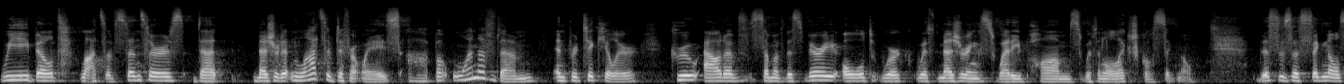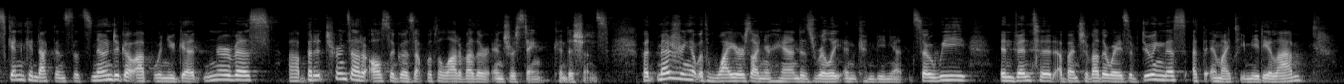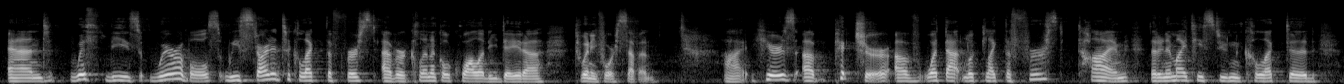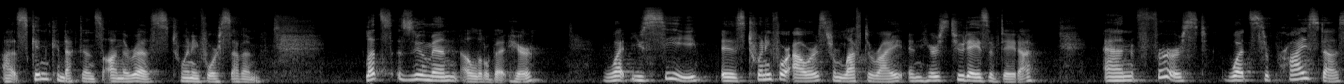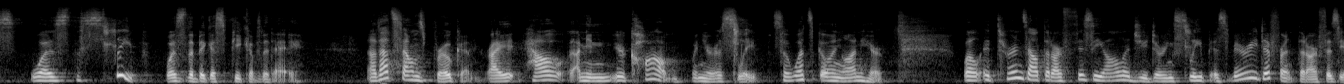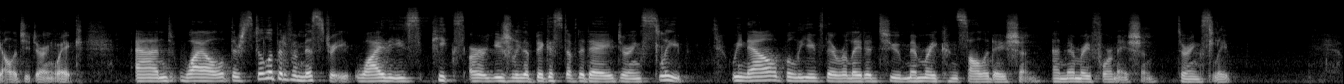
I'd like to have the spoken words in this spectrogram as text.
We built lots of sensors that measured it in lots of different ways, uh, but one of them in particular grew out of some of this very old work with measuring sweaty palms with an electrical signal. This is a signal skin conductance that's known to go up when you get nervous, uh, but it turns out it also goes up with a lot of other interesting conditions. But measuring it with wires on your hand is really inconvenient. So we invented a bunch of other ways of doing this at the MIT Media Lab. And with these wearables, we started to collect the first ever clinical quality data 24 7. Uh, here's a picture of what that looked like the first time that an MIT student collected uh, skin conductance on the wrist 24 7. Let's zoom in a little bit here. What you see is 24 hours from left to right, and here's two days of data. And first, what surprised us was the sleep was the biggest peak of the day. Now that sounds broken, right? How, I mean, you're calm when you're asleep. So what's going on here? Well, it turns out that our physiology during sleep is very different than our physiology during wake. And while there's still a bit of a mystery why these peaks are usually the biggest of the day during sleep, we now believe they're related to memory consolidation and memory formation during sleep.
